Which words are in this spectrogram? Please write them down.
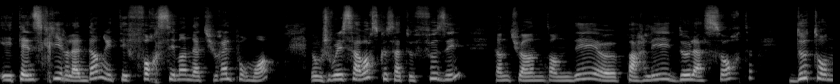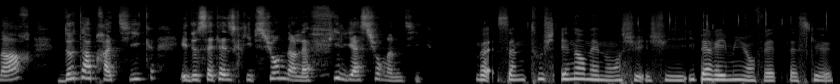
et t'inscrire là-dedans était forcément naturel pour moi. Donc je voulais savoir ce que ça te faisait quand tu entendais parler de la sorte, de ton art, de ta pratique et de cette inscription dans la filiation antique. Bah, ça me touche énormément. Je suis, hyper émue en fait parce que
